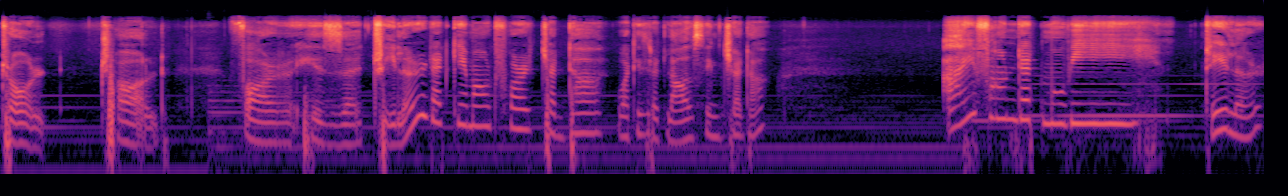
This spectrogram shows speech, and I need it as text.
trolled, trolled for his uh, trailer that came out for Chaddha. What is it, Laal Singh Chaddha? I found that movie trailer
